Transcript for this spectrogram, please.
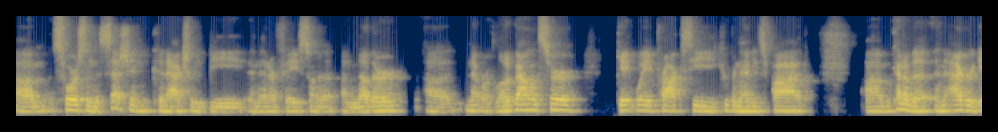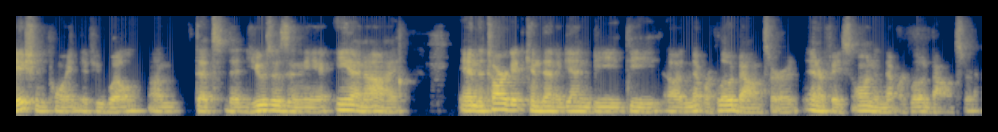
um, source in the session could actually be an interface on a, another uh, network load balancer, gateway proxy, Kubernetes pod, um, kind of a, an aggregation point, if you will, um, that's, that uses an ENI. And the target can then again be the uh, network load balancer interface on the network load balancer.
